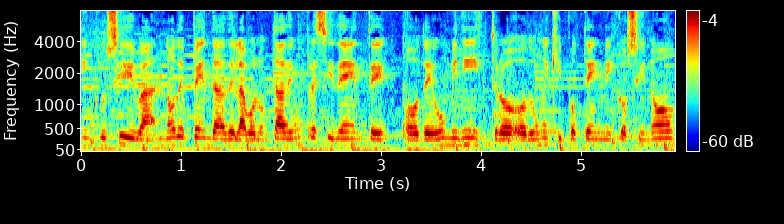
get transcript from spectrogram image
inclusiva no dependa de la voluntad de un presidente o de un ministro o de un equipo técnico, sino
